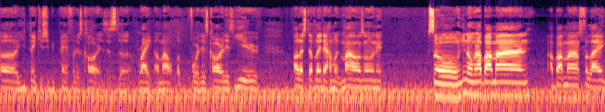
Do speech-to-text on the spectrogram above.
uh you think you should be paying for this car. Is this the right amount for this car this year? All that stuff like that. How much miles on it? So, you know, when I bought mine, I bought mine for like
